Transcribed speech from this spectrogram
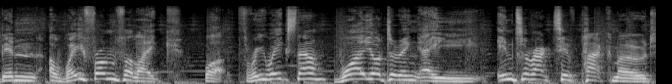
been away from for like, what, three weeks now? Why you're doing a interactive pack mode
